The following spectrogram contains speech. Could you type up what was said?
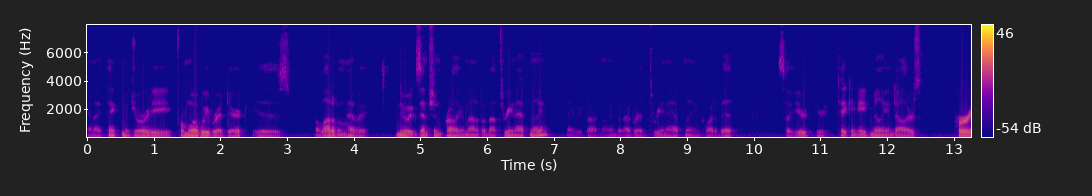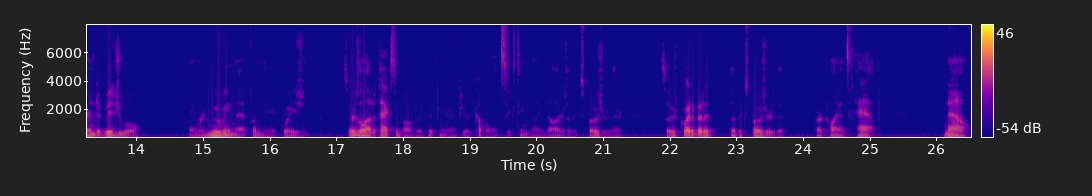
and I think majority from what we've read, Derek, is a lot of them have a new exemption, probably amount of about three and a half million, maybe five million, but I've read three and a half million quite a bit. So you're you're taking eight million dollars per individual and removing that from the equation. So there's a lot of tax involved with if you know if you're a couple, that's sixteen million dollars of exposure there. So there's quite a bit of, of exposure that our clients have. Now,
